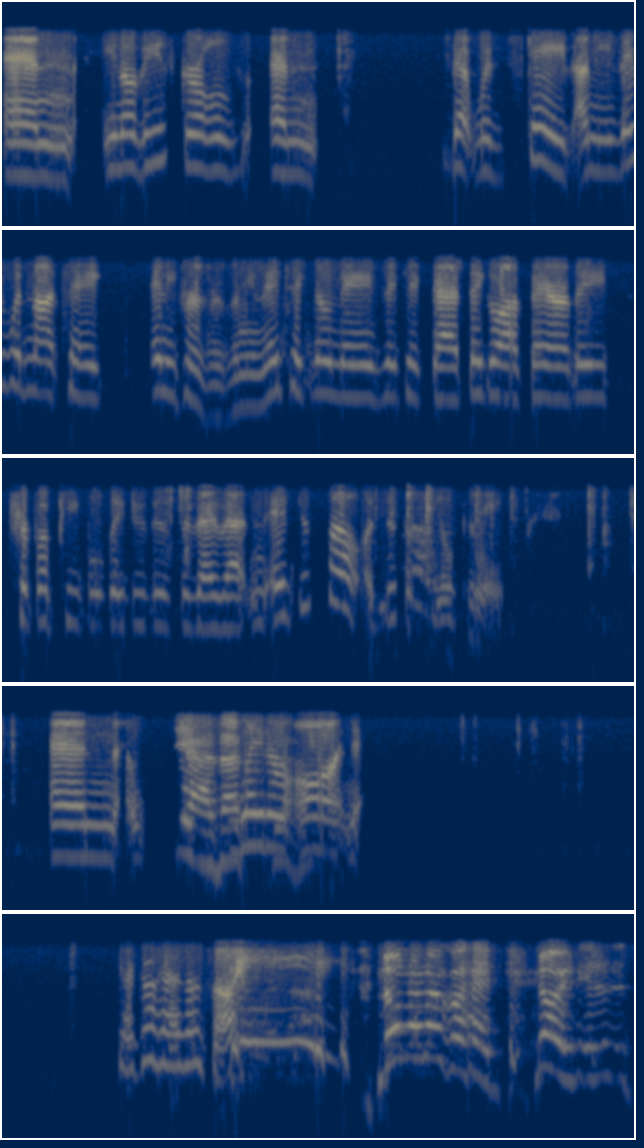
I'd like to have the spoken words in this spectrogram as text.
and you know these girls and that would skate. I mean, they would not take any prisoners. I mean, they take no names. They take that. They go out there. They trip up people. They do this. They do that, and it just felt it just appealed to me. And Yeah, that's later yeah. on. Yeah, go ahead. I'm sorry. No, no, no. Go ahead. No, it, it, it's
